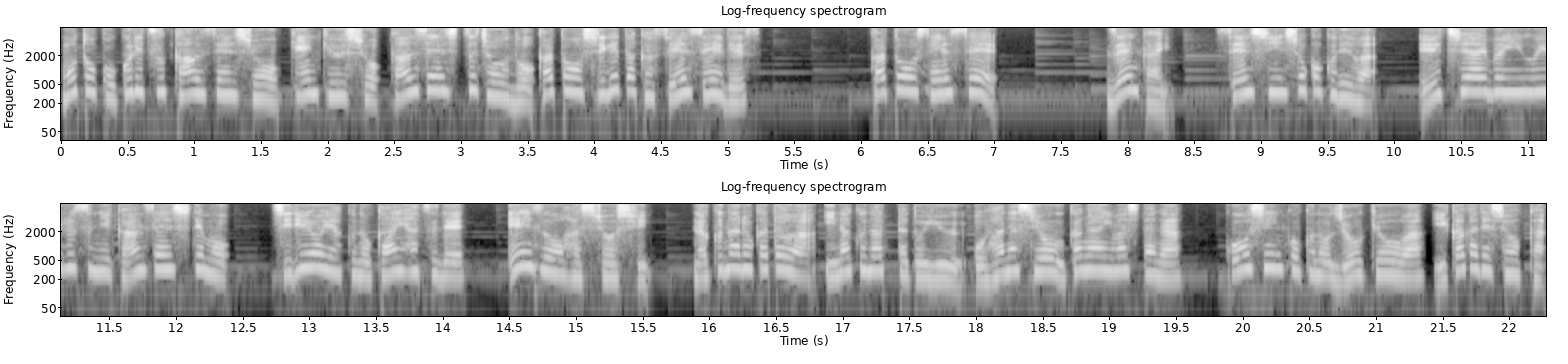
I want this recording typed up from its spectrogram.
元国立感染症研究所感染室長の加藤重隆先生です。加藤先生、前回先進諸国では HIV ウイルスに感染しても治療薬の開発でエイズを発症し亡くなる方はいなくなったというお話を伺いましたが後進国の状況はいかがでしょうか、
